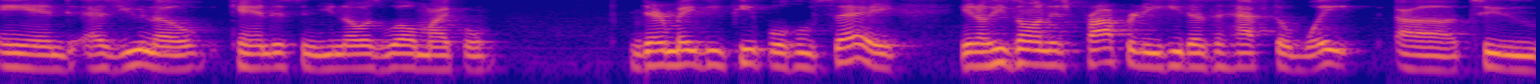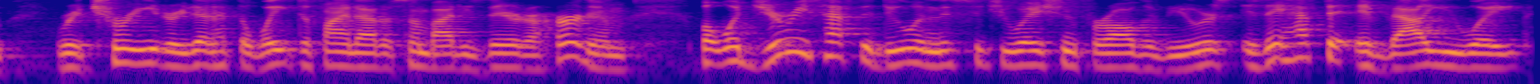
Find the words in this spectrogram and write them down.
And as you know, Candace, and you know as well, Michael, there may be people who say, you know, he's on his property. He doesn't have to wait uh, to retreat or he doesn't have to wait to find out if somebody's there to hurt him. But what juries have to do in this situation for all the viewers is they have to evaluate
